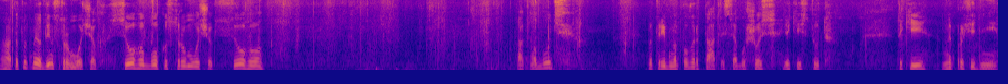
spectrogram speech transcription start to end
А, та тут не один струмочок. З цього боку струмочок, з цього. Так, мабуть, потрібно повертатися, бо щось якісь тут такі непрохідні.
